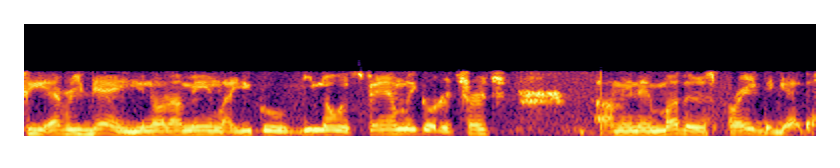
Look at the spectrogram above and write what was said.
see every day. You know what I mean? Like, you go, you know his family, go to church. I mean, their mothers prayed together.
